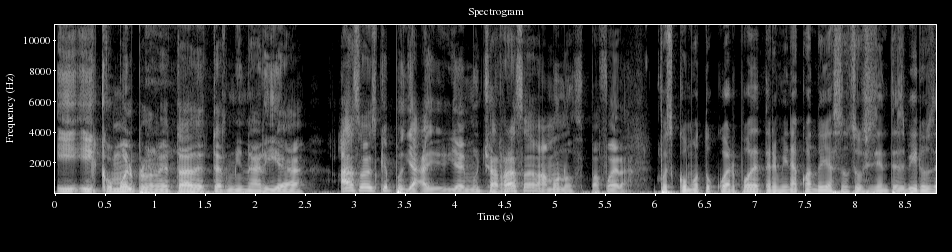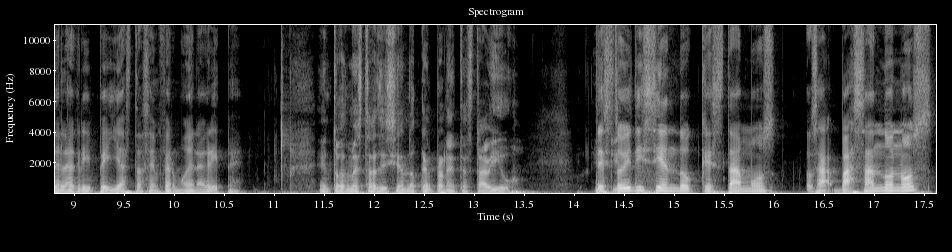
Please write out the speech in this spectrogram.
Y, y cómo el planeta determinaría, ah, ¿sabes qué? Pues ya, hay- ya hay mucha raza, vámonos para afuera. Pues como tu cuerpo determina cuando ya son suficientes virus de la gripe y ya estás enfermo de la gripe. Entonces me estás diciendo que el planeta está vivo. Te estoy diciendo que estamos, o sea, basándonos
